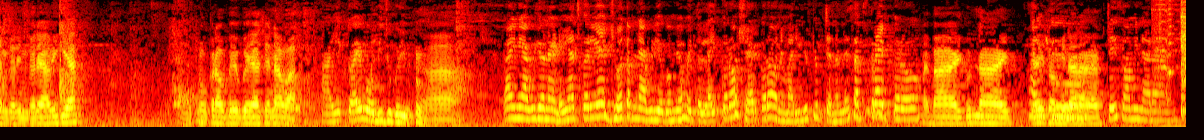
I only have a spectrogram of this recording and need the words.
દર્શન કરીને ઘરે આવી ગયા. અને છોકરાઓ બે ગયા છે નાવા. હા એક તો આવ્યો બીજું ગયું. હા. કાંઈ નહીં આ વિડીયોને અહીંયા જ કરીએ. જો તમને આ વીડિયો ગમ્યો હોય તો લાઈક કરો શેર કરો અને મારી યુટ્યુબ ચેનલને સબસ્ક્રાઇબ કરો. બાય બાય ગુડ નાઇટ જય સ્વામિનારાયણ જય સ્વામિનારાયણ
